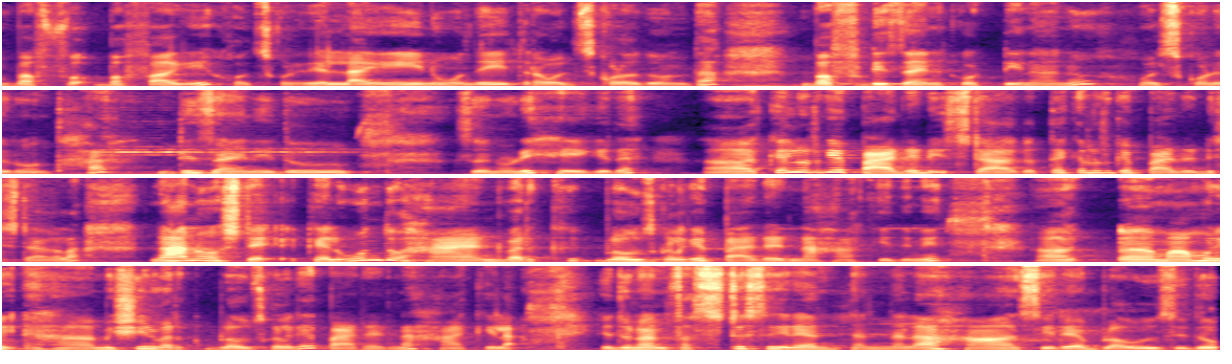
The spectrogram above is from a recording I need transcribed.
ಬಫ್ ಬಫ್ ಆಗಿ ಹೊಲ್ಸ್ಕೊಂಡಿದೆ ಎಲ್ಲ ಏನು ಒಂದೇ ಥರ ಹೊಲಿಸ್ಕೊಳ್ಳೋದು ಅಂತ ಬಫ್ ಡಿಸೈನ್ ಕೊಟ್ಟು ನಾನು ಹೊಲಿಸ್ಕೊಂಡಿರುವಂತಹ ಡಿಸೈನ್ ಇದು. ಸೊ ನೋಡಿ ಹೇಗಿದೆ. ಕೆಲವ್ರಿಗೆ ಪ್ಯಾಡೆಡ್ ಇಷ್ಟ ಆಗುತ್ತೆ, ಕೆಲವ್ರಿಗೆ ಪ್ಯಾಡೆಡ್ ಇಷ್ಟ ಆಗಲ್ಲ. ನಾನು ಅಷ್ಟೇ, ಕೆಲವೊಂದು ಹ್ಯಾಂಡ್ ವರ್ಕ್ ಬ್ಲೌಸ್ಗಳಿಗೆ ಪ್ಯಾಡೆಡ್ನ ಹಾಕಿದ್ದೀನಿ. ಮಾಮೂಲಿ ಮಿಷಿನ್ ವರ್ಕ್ ಬ್ಲೌಸ್ಗಳಿಗೆ ಪ್ಯಾಡೆಡ್ನ ಹಾಕಿಲ್ಲ. ಇದು ನಾನು ಫಸ್ಟ್ ಸೀರೆ ಅಂತಂದಲ್ಲ ಆ ಸೀರೆ ಬ್ಲೌಸ್ ಇದು.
